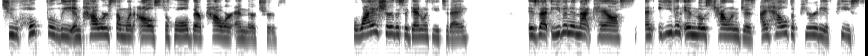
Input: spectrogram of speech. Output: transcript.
to hopefully empower someone else to hold their power and their truth. But why I share this again with you today is that even in that chaos and even in those challenges, I held a purity of peace.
